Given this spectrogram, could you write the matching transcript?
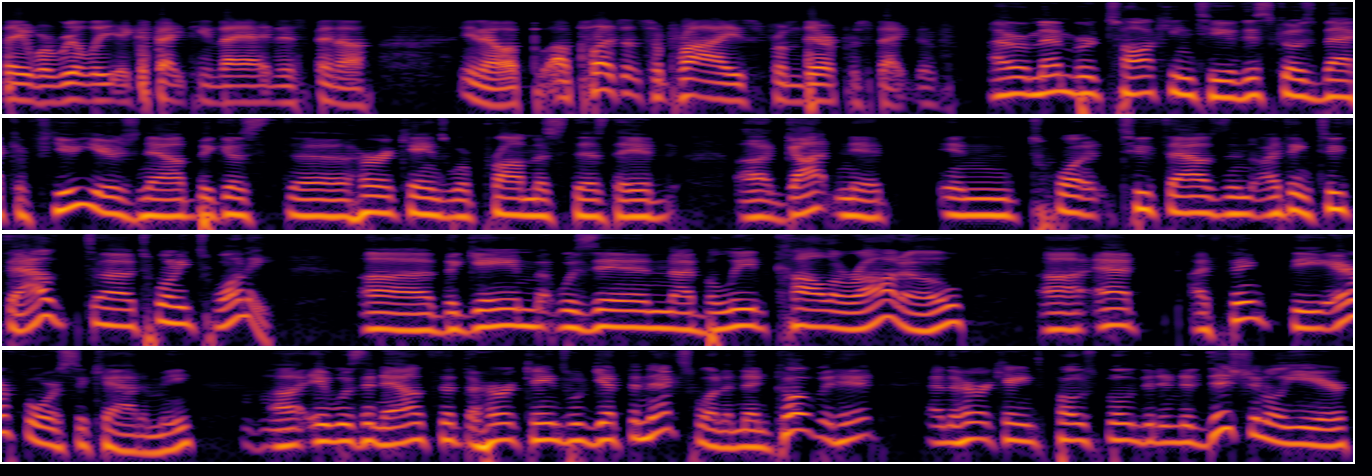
they were really expecting that, and it's been a you know a, a, pleasant surprise from their perspective. I remember talking to you. This goes back a few years now because the Hurricanes were promised this. They had uh, gotten it in 20, 2000, I think 2000, uh, 2020. Uh, the game was in, I believe, Colorado uh, at I think the Air Force Academy, mm-hmm. uh, it was announced that the Hurricanes would get the next one, and then COVID hit, and the Hurricanes postponed it an additional year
